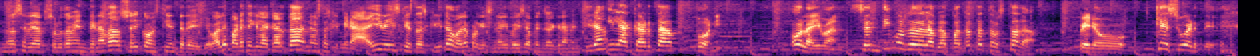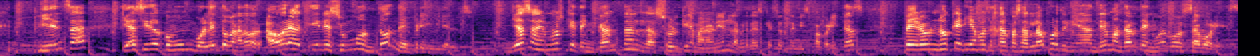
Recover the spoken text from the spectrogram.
no se ve absolutamente nada, soy consciente de ello, ¿vale? Parece que la carta no está escrita, mira, ahí veis que está escrita, ¿vale? Porque si no vais a pensar que era mentira y la carta pone Hola Iván, sentimos lo de la, la patata tostada, pero qué suerte, piensa que ha sido como un boleto ganador, ahora tienes un montón de Pringles ya sabemos que te encantan las Surkin Onion, la verdad es que son de mis favoritas, pero no queríamos dejar pasar la oportunidad de mandarte nuevos sabores.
